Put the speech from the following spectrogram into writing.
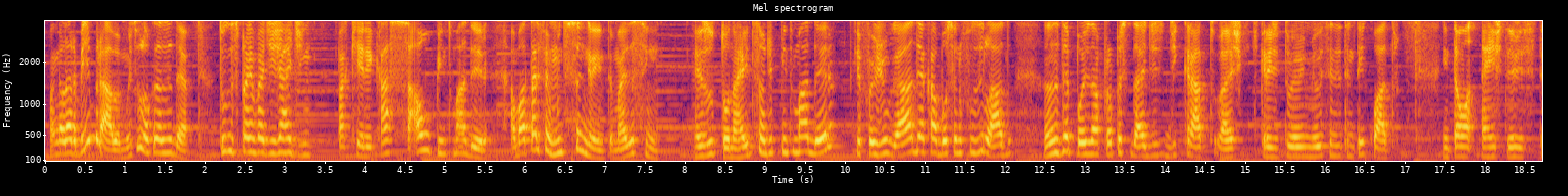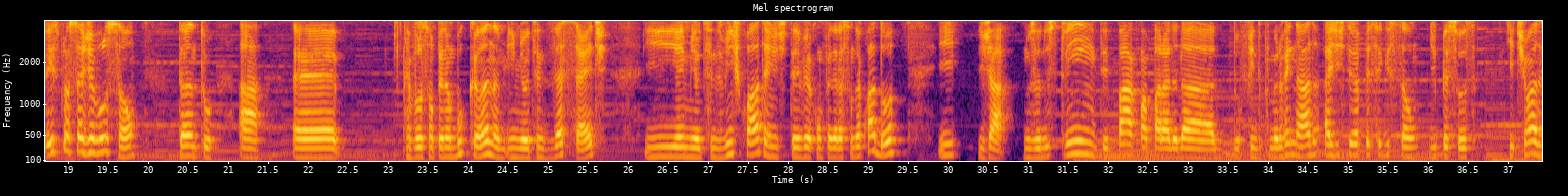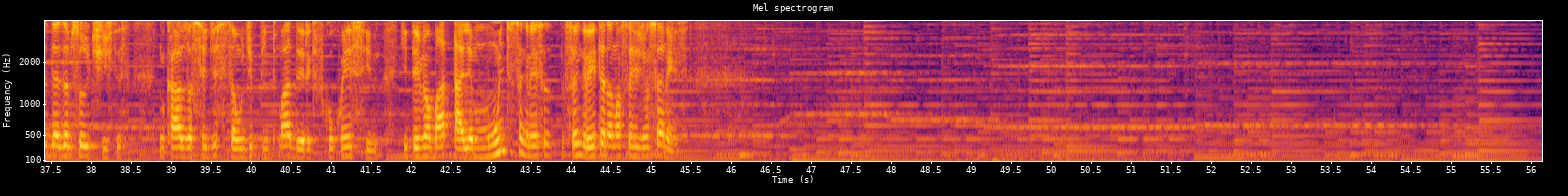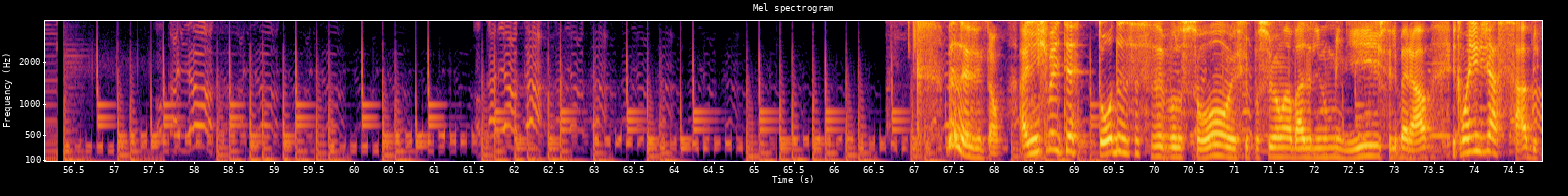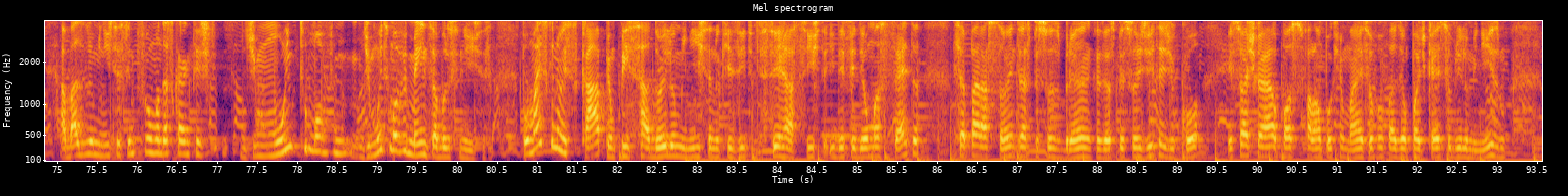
uma galera bem braba, muito louca das ideias. Tudo isso pra invadir Jardim, para querer caçar o Pinto Madeira. A batalha foi muito sangrenta, mas assim, resultou na reedição de Pinto Madeira, que foi julgado e acabou sendo fuzilado anos depois na própria cidade de Crato, acho que acredito eu em 1834. Então a gente teve esses três processos de revolução, tanto a é, Revolução Pernambucana em 1817 e em 1824 a gente teve a Confederação do Equador e já nos anos 30 e pá, com a parada da, do fim do primeiro reinado, a gente teve a perseguição de pessoas que tinham as ideias absolutistas, no caso a sedição de Pinto Madeira, que ficou conhecido, que teve uma batalha muito sangrenta, sangrenta na nossa região cearense. Beleza, então. A gente vai ter todas essas evoluções que possuem uma base iluminista, liberal. E como a gente já sabe, a base iluminista sempre foi uma das características de, muito de muitos movimentos abolicionistas. Por mais que não escape um pensador iluminista no quesito de ser racista e defender uma certa separação entre as pessoas brancas e as pessoas ditas de cor, isso acho que eu posso falar um pouquinho mais se eu for fazer um podcast sobre iluminismo.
